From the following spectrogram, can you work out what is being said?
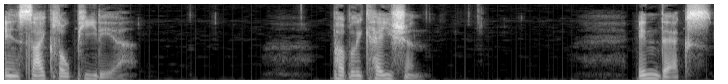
Encyclopedia Publication. Index.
